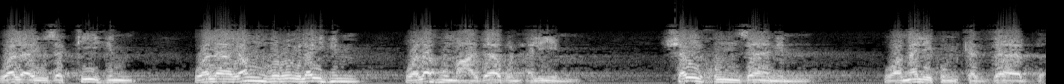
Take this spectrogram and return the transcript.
ولا يزكيهم ولا ينظر إليهم ولهم عذاب أليم. شيخ زان وملك كذاب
